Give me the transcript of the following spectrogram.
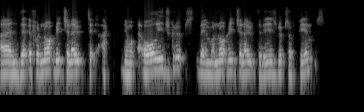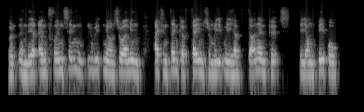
and if we're not reaching out to you know all age groups, then we're not reaching out to the age groups of parents, and they're influencing. You know, so I mean, I can think of times when we, we have done inputs to young people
